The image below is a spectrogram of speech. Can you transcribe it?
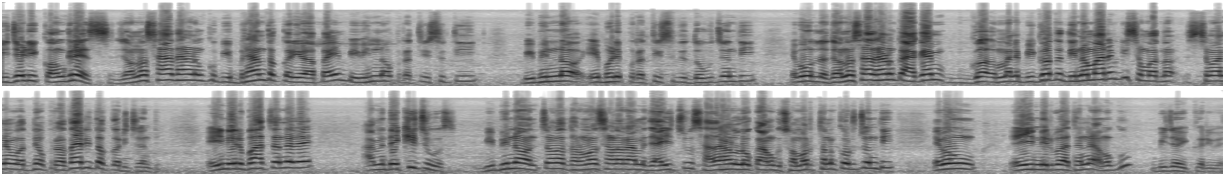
ବିଜେଡ଼ି କଂଗ୍ରେସ ଜନସାଧାରଣଙ୍କୁ ବିଭ୍ରାନ୍ତ କରିବା ପାଇଁ ବିଭିନ୍ନ ପ୍ରତିଶ୍ରୁତି ବିଭିନ୍ନ ଏଭଳି ପ୍ରତିଶ୍ରୁତି ଦେଉଛନ୍ତି ଏବଂ ଜନସାଧାରଣଙ୍କୁ ଆଗାମୀ ମାନେ ବିଗତ ଦିନମାନେ ବି ସେମାନେ ମଧ୍ୟ ପ୍ରତାରିତ କରିଛନ୍ତି ଏହି ନିର୍ବାଚନରେ ଆମେ ଦେଖିଛୁ ବିଭିନ୍ନ ଅଞ୍ଚଳ ଧର୍ମଶାଳାରେ ଆମେ ଯାଇଛୁ ସାଧାରଣ ଲୋକ ଆମକୁ ସମର୍ଥନ କରୁଛନ୍ତି ଏବଂ ଏହି ନିର୍ବାଚନରେ ଆମକୁ ବିଜୟୀ କରିବେ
